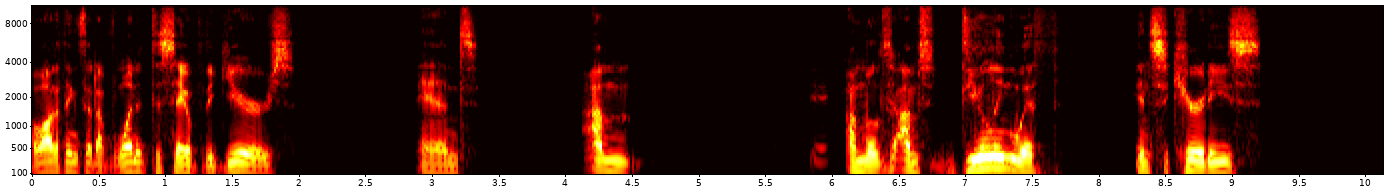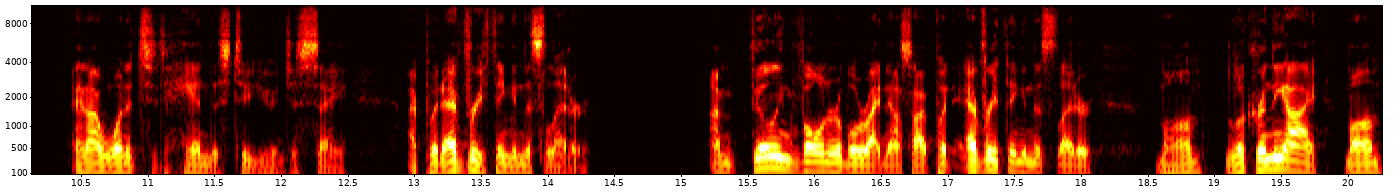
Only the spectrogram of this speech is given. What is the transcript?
a lot of things that I've wanted to say over the years. And I'm I'm I'm dealing with insecurities and I wanted to hand this to you and just say I put everything in this letter. I'm feeling vulnerable right now, so I put everything in this letter. Mom, look her in the eye. Mom,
